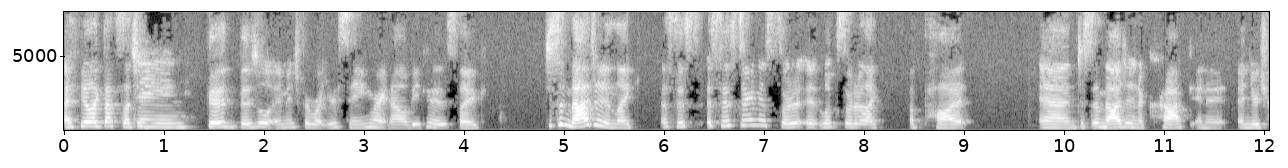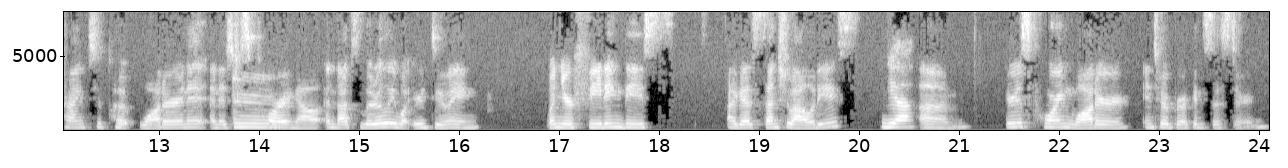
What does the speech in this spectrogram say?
I feel like that's such a good visual image for what you're saying right now because, like, just imagine like a, cis- a cistern is sort of it looks sort of like a pot and just imagine a crack in it and you're trying to put water in it and it's just Mm. pouring out and that's literally what you're doing when you're feeding these i guess sensualities yeah um you're just pouring water into a broken cistern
